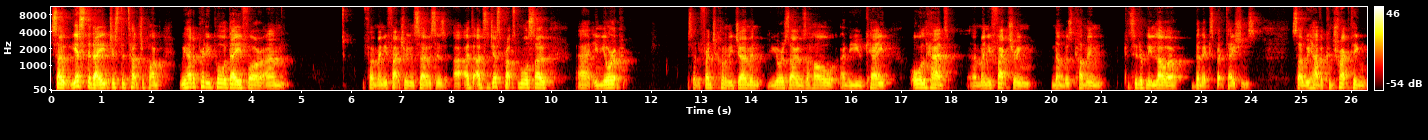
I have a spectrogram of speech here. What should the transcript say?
So yesterday, just to touch upon, we had a pretty poor day for um, for manufacturing and services. Uh, I'd, I'd, suggest perhaps more so uh, in Europe. So the French economy, German, the eurozone as a whole, and the UK all had uh, manufacturing numbers come in considerably lower than expectations. So we have a contracting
